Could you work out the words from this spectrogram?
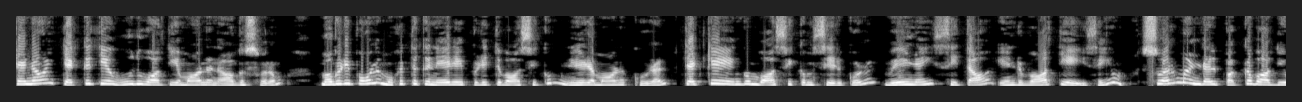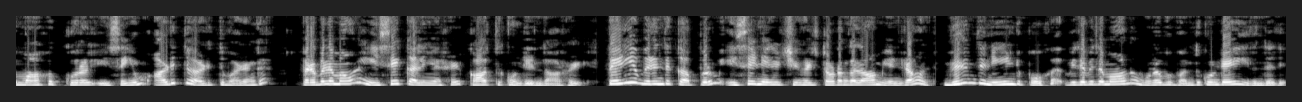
ஷெனாய் தெற்கத்திய ஊதுவாத்தியமான நாகஸ்வரம் மகுடி போல முகத்துக்கு நேரே பிடித்து வாசிக்கும் நீளமான குழல் தெற்கே எங்கும் வாசிக்கும் சிறு குழல் வீணை சிதார் என்று வாத்திய இசையும் ஸ்வர்மண்டல் பக்கவாத்தியமாக குரல் இசையும் அடுத்து அடுத்து வழங்க பிரபலமான இசைக்கலைஞர்கள் காத்து கொண்டிருந்தார்கள். பெரிய விருந்துக்கு அப்புறம் இசை நிகழ்ச்சிகள் தொடங்கலாம் என்றால் விருந்து நீண்டு போக விதவிதமான உணவு வந்து கொண்டே இருந்தது.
